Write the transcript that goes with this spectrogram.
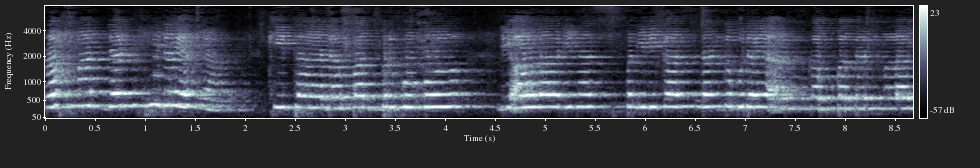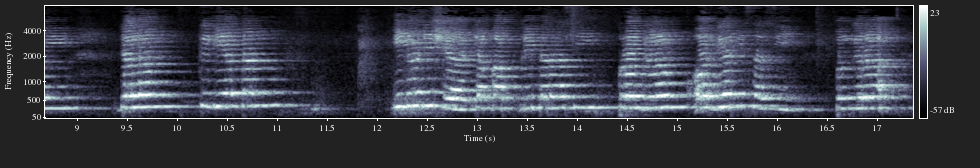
rahmat dan hidayahnya, kita dapat berkumpul di Aula Dinas Pendidikan dan Kebudayaan Kabupaten Melawi dalam kegiatan Indonesia Cakap Literasi Program Organisasi Penggerak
